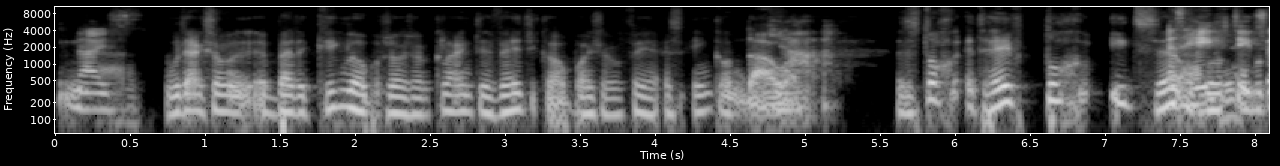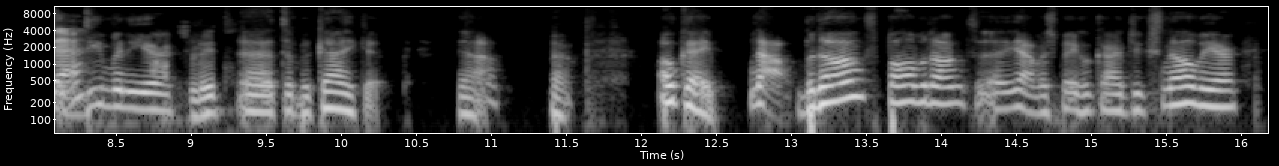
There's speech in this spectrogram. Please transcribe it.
Nice. Je moet eigenlijk zo eh, bij de kringloop of zo zo'n klein tv'tje kopen waar je zo'n VHS in kan douwen. Ja, Het, is toch, het heeft toch iets, hè, Het om heeft om iets, het hè? op die manier absoluut. eh, te bekijken. Ja. ja. Oké, nou bedankt. Paul bedankt. Eh, ja, we spreken elkaar natuurlijk snel weer.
